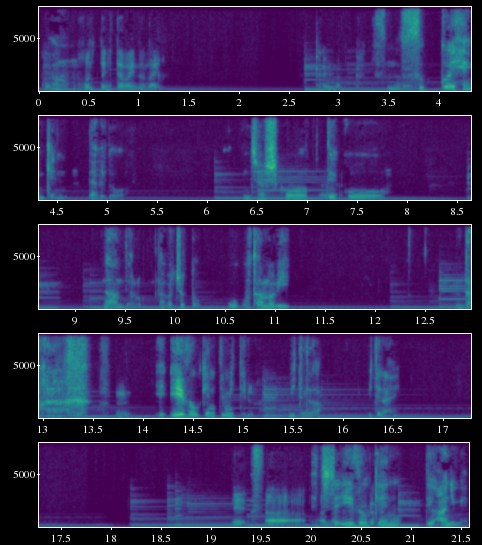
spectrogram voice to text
こう、うん本当にたわいのない会話の感じ。そのうんすっごい偏見だけど、女子校ってこう、なんだろう、なんかちょっとおおたのり。だから、うん え映像犬って見てる？見てた？見てない？え、ああ、えちょっと映像犬っていうアニメ。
